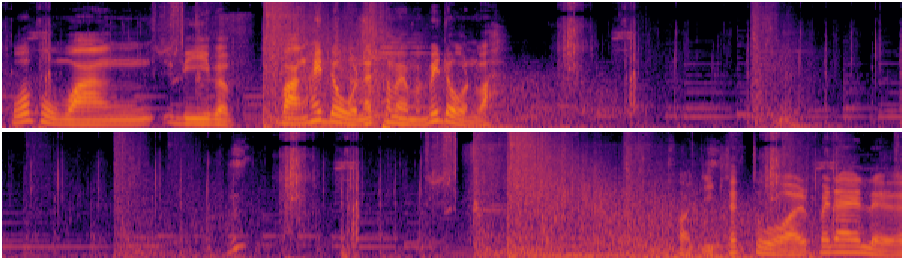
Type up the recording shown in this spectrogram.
เพราะว่าผมวางดีแบบวางให้โดนนะทำไมมันไม่โดนวะ ขอยิงสักตัวไม่ได้เหรอ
